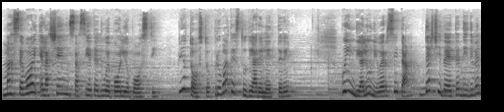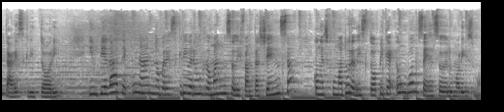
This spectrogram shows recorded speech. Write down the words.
ma se voi e la scienza siete due poli opposti, piuttosto provate a studiare lettere quindi all'università decidete di diventare scrittori. Impiegate un anno per scrivere un romanzo di fantascienza con sfumature distopiche e un buon senso dell'umorismo.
